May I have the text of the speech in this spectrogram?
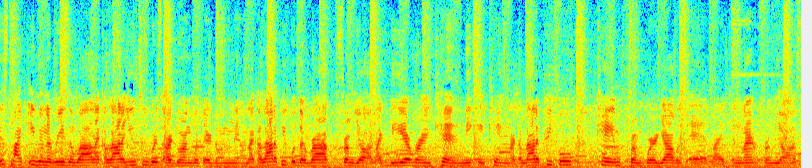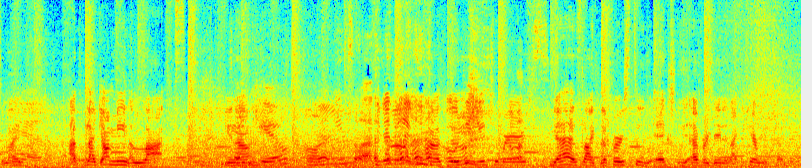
it's like even the reason why like a lot of YouTubers are doing what they're doing now. Like a lot of people derived from y'all, like Diera and Ken, Neek and King. Like a lot of people came from where y'all was at, like, and learned from y'all. So like, I, like y'all mean a lot. You know? Thank you. Oh, that means a lot. You guys are like welcome. OG YouTubers. Yes, like the first two actually ever did it, like Harriet Tubman.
